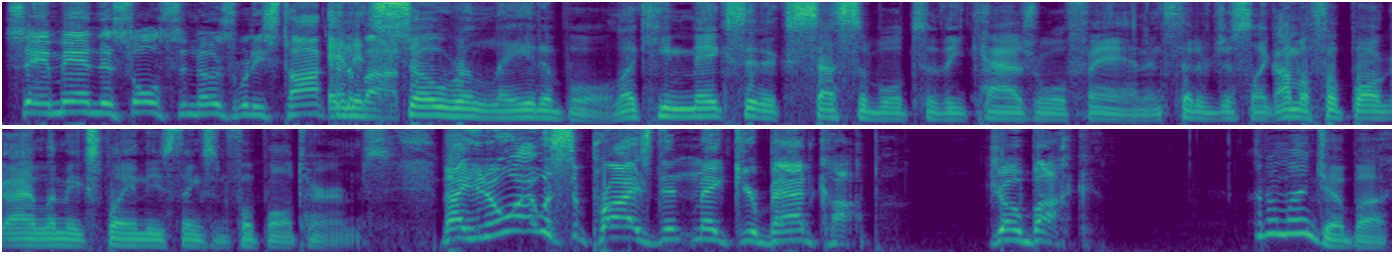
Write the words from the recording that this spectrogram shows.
say, "Man, this Olsen knows what he's talking and about." it's so relatable. Like he makes it accessible to the casual fan instead of just like I'm a football guy let me explain these things in football terms. now you know I was surprised didn't make your bad cop, Joe Buck. I don't mind Joe Buck.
